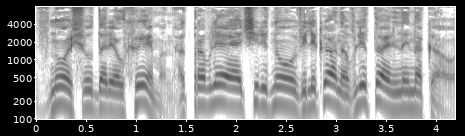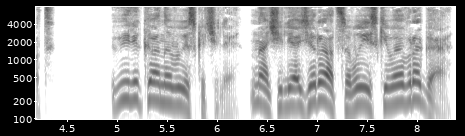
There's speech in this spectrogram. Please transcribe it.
Вновь ударил Хейман, отправляя очередного великана в летальный нокаут. Великаны выскочили, начали озираться, выискивая врага.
